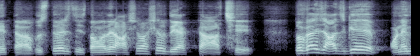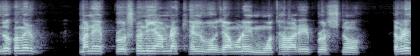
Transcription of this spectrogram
নেতা বুঝতে পেরেছিস? তোমাদের আশেপাশেও দু একটা আছে। তো গাইজ আজকে অনেক রকমের মানে প্রশ্ন নিয়ে আমরা খেলব যেমন ওই মোথাবাড়ির প্রশ্ন তারপরে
